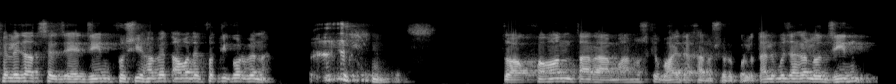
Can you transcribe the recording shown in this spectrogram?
ফেলে যাচ্ছে যে জিন খুশি হবে তো আমাদের ক্ষতি করবে না। তখন তারা মানুষকে ভয় দেখানো শুরু করল। তাহলে বোঝা গেল জিন,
